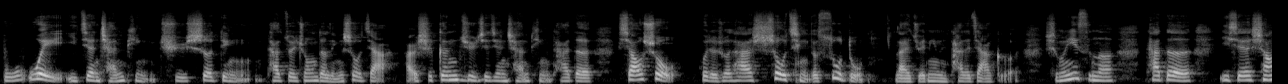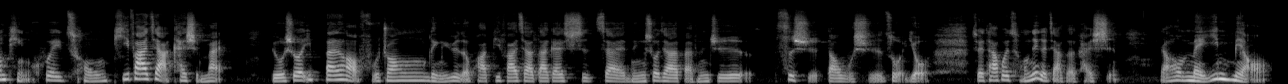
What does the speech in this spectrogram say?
不为一件产品去设定它最终的零售价，而是根据这件产品它的销售或者说它售罄的速度来决定它的价格。什么意思呢？它的一些商品会从批发价开始卖。比如说，一般啊，服装领域的话，批发价大概是在零售价的百分之四十到五十左右，所以它会从那个价格开始，然后每一秒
